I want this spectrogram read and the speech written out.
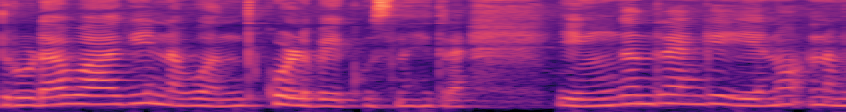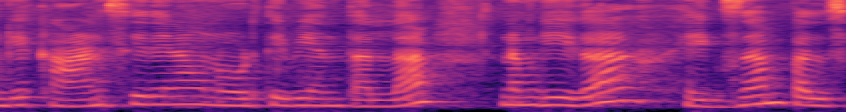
ದೃಢವಾಗಿ ನಾವು ಅಂದ್ಕೊಳ್ಬೇಕು ಸ್ನೇಹಿತರೆ. ಹೆಂಗಂದರೆ ಹಂಗೆ ಏನೋ ನಮಗೆ ಕಾಣಿಸಿದೆ ನಾವು ನೋಡ್ತೀವಿ ಅಂತಲ್ಲ, ನಮಗೀಗ ಎಕ್ಸಾಂಪಲ್ಸ್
